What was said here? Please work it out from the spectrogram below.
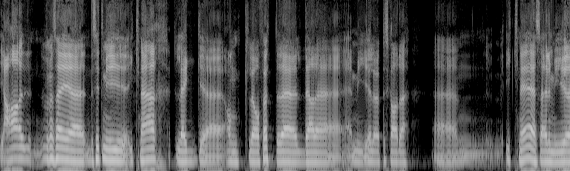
Ja, du kan si eh, det sitter mye i knær, legg, eh, ankler og føtter. Det er der det er mye løpeskade. Eh, I kne så er det mye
